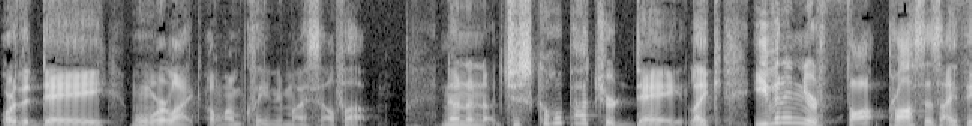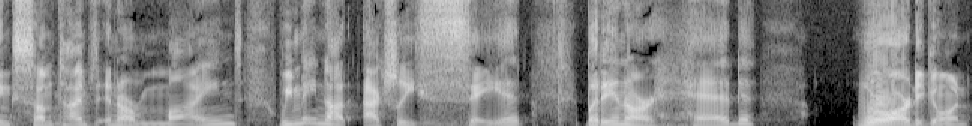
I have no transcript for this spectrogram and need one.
or the day when we're like oh i'm cleaning myself up. No no no just go about your day. Like even in your thought process i think sometimes in our minds we may not actually say it but in our head we're already going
